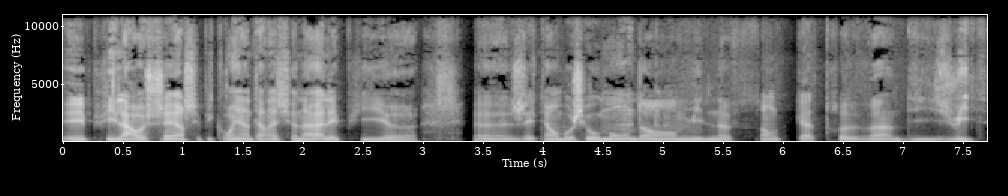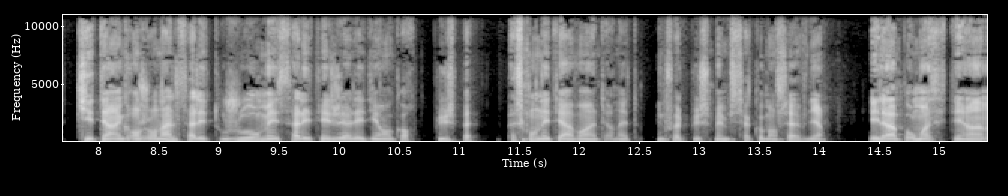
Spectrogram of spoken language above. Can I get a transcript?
Et puis La Recherche, et puis Courrier International. Et puis j'ai été embauché au Monde en 1998, qui était un grand journal. Ça l'est toujours, mais ça l'était, j'allais dire, encore plus parce qu'on était avant Internet, une fois de plus, même si ça commençait à venir. Et là, pour moi, c'était un,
